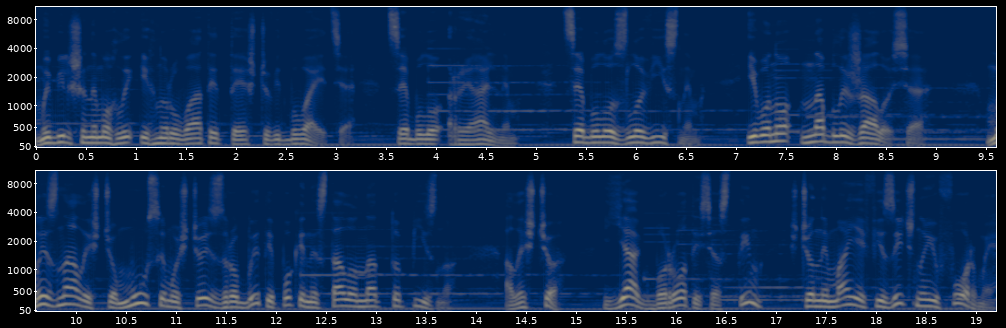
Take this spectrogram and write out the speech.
Ми більше не могли ігнорувати те, що відбувається. Це було реальним, це було зловісним, і воно наближалося. Ми знали, що мусимо щось зробити, поки не стало надто пізно. Але що? Як боротися з тим, що не має фізичної форми,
